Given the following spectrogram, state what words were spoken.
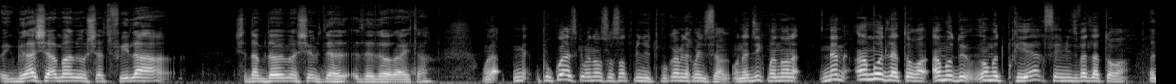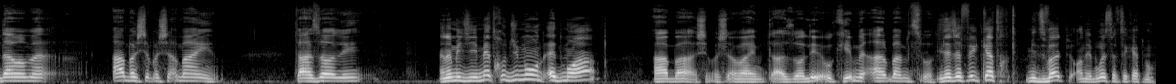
בגלל שאמרנו שהתפילה, כשאדם מדבר עם השם זה זה דאורייתא. Voilà. Mais pourquoi est-ce que maintenant 60 minutes Pourquoi Rabbi Nachman dit ça On a dit que maintenant, là, même un mot de la Torah, un mot de, un mot de prière, c'est une mitzvah de la Torah. אדם אומר, אבא שבשמיים, תעזור לי. Un homme il dit Maître du monde, aide-moi. אבא שבשמיים, תעזור לי. הוא קיים ארבע מצוות. Il a déjà fait 4 mitzvot, en hébreu ça fait 4 mots.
